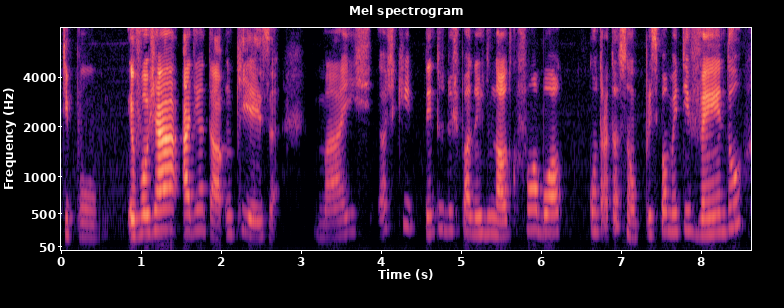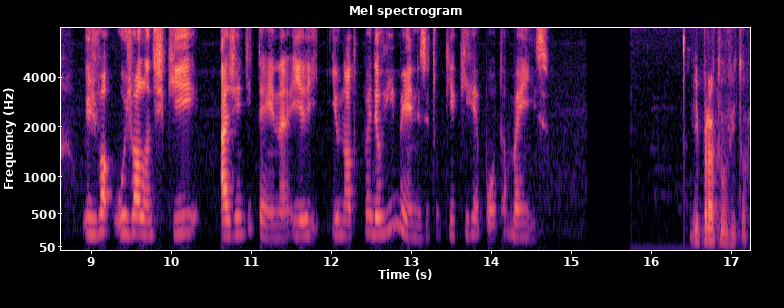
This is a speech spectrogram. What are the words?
Tipo, eu vou já adiantar, um Chiesa. Mas eu acho que dentro dos padrões do Náutico foi uma boa contratação, principalmente vendo os, os volantes que a gente tem, né? E, e o Náutico perdeu o Jimenez, então tinha que repor também isso. E para tu, Vitor?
